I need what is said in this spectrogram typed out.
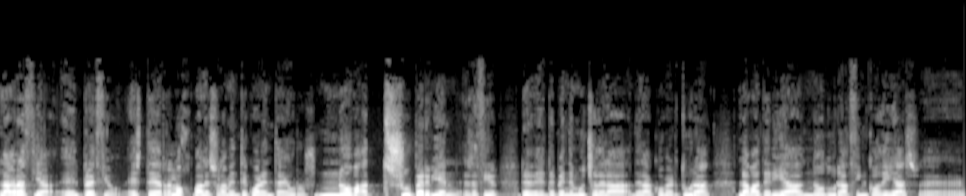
La gracia, el precio. Este reloj vale solamente 40 euros. No va súper bien, es decir, depende mucho de la, de la, cobertura. La batería no dura 5 días. Eh,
